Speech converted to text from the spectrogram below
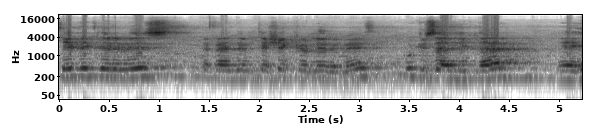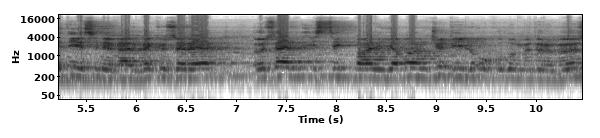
Tebriklerimiz, efendim teşekkürlerimiz, bu güzellikler e, hediyesini vermek üzere Özel İstikbal Yabancı Dil Okulu Müdürümüz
